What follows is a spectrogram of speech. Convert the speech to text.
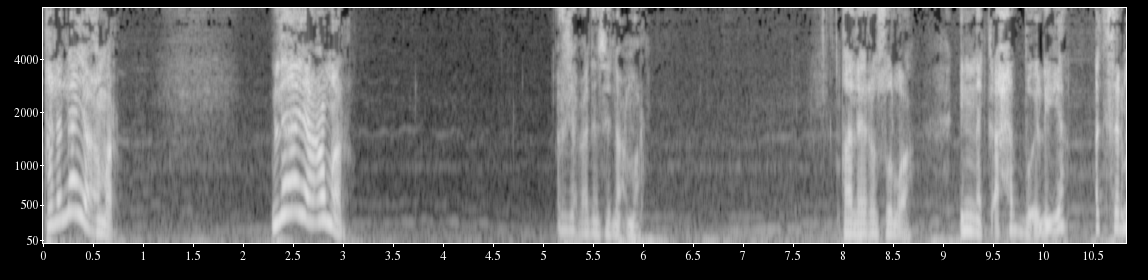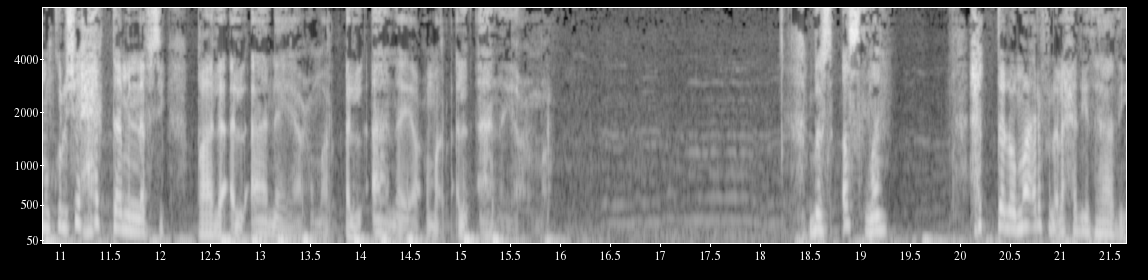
قال لا يا عمر. لا يا عمر. رجع بعدين سيدنا عمر. قال يا رسول الله إنك أحب إلي أكثر من كل شيء حتى من نفسي. قال الآن يا عمر الآن يا عمر الآن يا عمر. بس أصلا حتى لو ما عرفنا الأحاديث هذه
